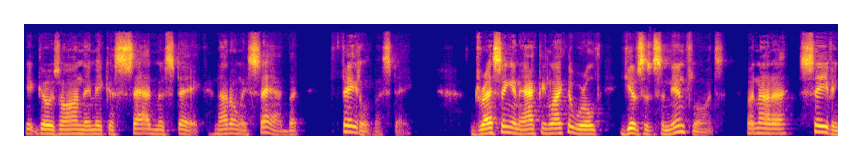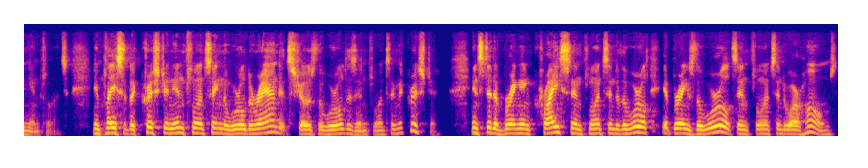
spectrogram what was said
it goes on, they make a sad mistake. Not only sad, but fatal mistake. Dressing and acting like the world gives us an influence, but not a saving influence. In place of the Christian influencing the world around, it shows the world is influencing the Christian. Instead of bringing Christ's influence into the world, it brings the world's influence into our homes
